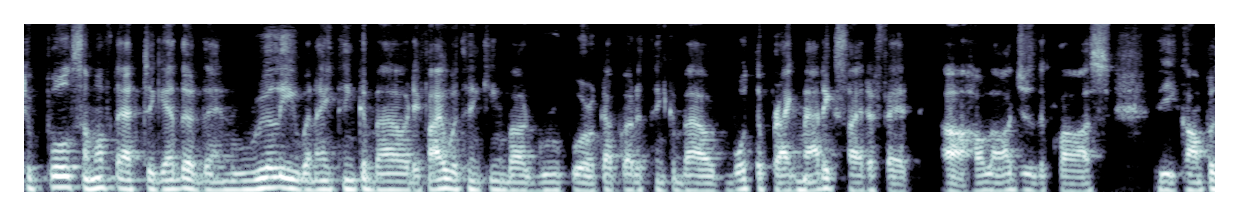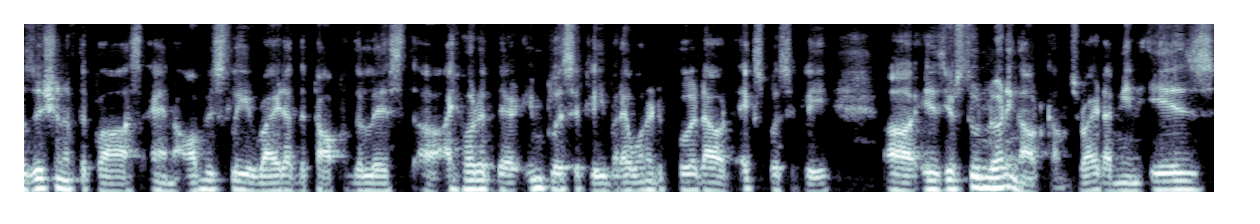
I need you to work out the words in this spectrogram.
to pull some of that together then really when i think about if i were thinking about group work i've got to think about both the pragmatic side of it uh, how large is the class the composition of the class and obviously right at the top of the list uh, i heard it there implicitly but i wanted to pull it out explicitly uh, is your student learning outcomes right? I mean is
